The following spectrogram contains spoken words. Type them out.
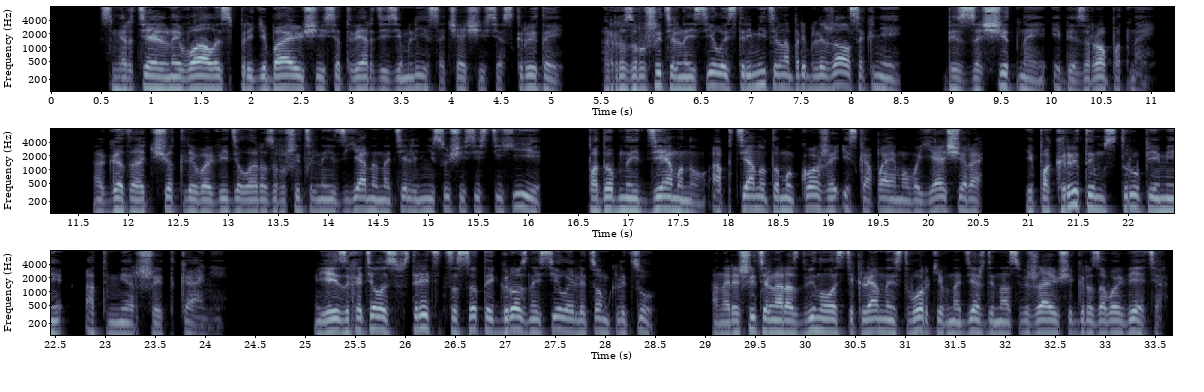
Смертельный вал из пригибающейся тверди земли, сочащейся скрытой, разрушительной силой стремительно приближался к ней, беззащитной и безропотной. Агата отчетливо видела разрушительные изъяны на теле несущейся стихии, подобные демону, обтянутому кожей ископаемого ящера и покрытым струпьями отмершей ткани. Ей захотелось встретиться с этой грозной силой лицом к лицу. Она решительно раздвинула стеклянные створки в надежде на освежающий грозовой ветер.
